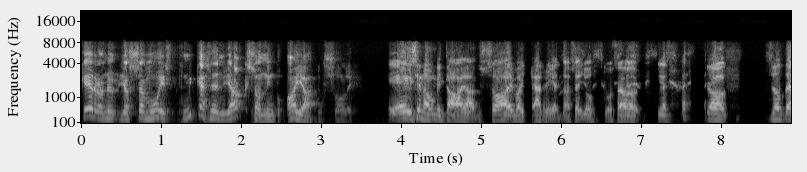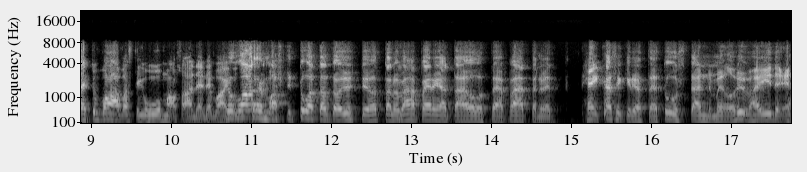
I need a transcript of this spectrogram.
Kerro nyt, jos sä muistat, mikä sen jakson niin kuin, ajatus oli? Ei siinä ole mitään ajatus, se on aivan järjetön se juttu. Se on, siis, se on, se on tehty vahvasti huumausaineiden vaikutuksesta. No varmasti tuotantoyhtiö on ottanut vähän perjantai olutta ja päättänyt, että hei käsikirjoittaja, tuus tänne, meillä on hyvä idea.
